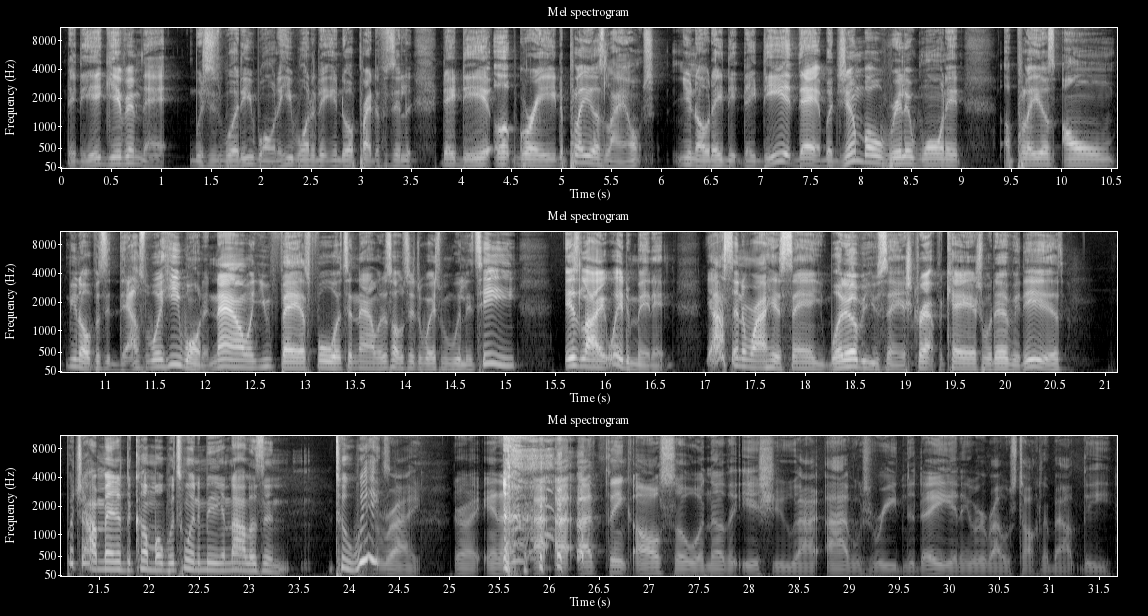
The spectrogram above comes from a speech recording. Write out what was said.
They did give him that, which is what he wanted. He wanted the indoor practice facility. They did upgrade the players' lounge. You know, they did they did that, but Jimbo really wanted a players own, you know, facility. that's what he wanted. Now, when you fast forward to now with this whole situation with Willie T, it's like, wait a minute. Y'all sitting around here saying whatever you saying, strap for cash, whatever it is, but y'all managed to come up with twenty million dollars in two weeks. Right, right. And I, I, I, I think also another issue I, I was reading today, and everybody was talking about the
